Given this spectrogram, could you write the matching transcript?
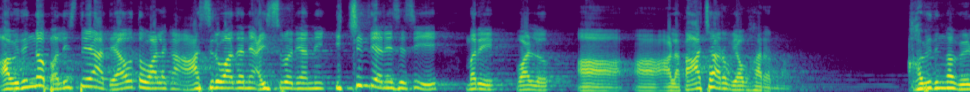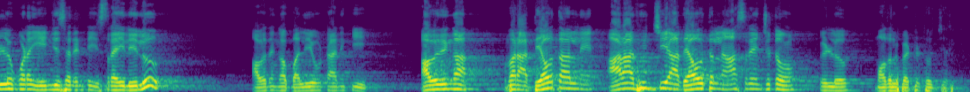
ఆ విధంగా బలిస్తే ఆ దేవత వాళ్ళకి ఆశీర్వాదాన్ని ఐశ్వర్యాన్ని ఇచ్చింది అనేసి మరి వాళ్ళు వాళ్ళకి ఆచార వ్యవహారం అనమాట ఆ విధంగా వీళ్ళు కూడా ఏం చేశారంటే ఇస్రాయేలీలు ఆ విధంగా బలి ఇవ్వటానికి ఆ విధంగా మరి ఆ దేవతల్ని ఆరాధించి ఆ దేవతల్ని ఆశ్రయించటం వీళ్ళు మొదలు పెట్టడం జరిగింది.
